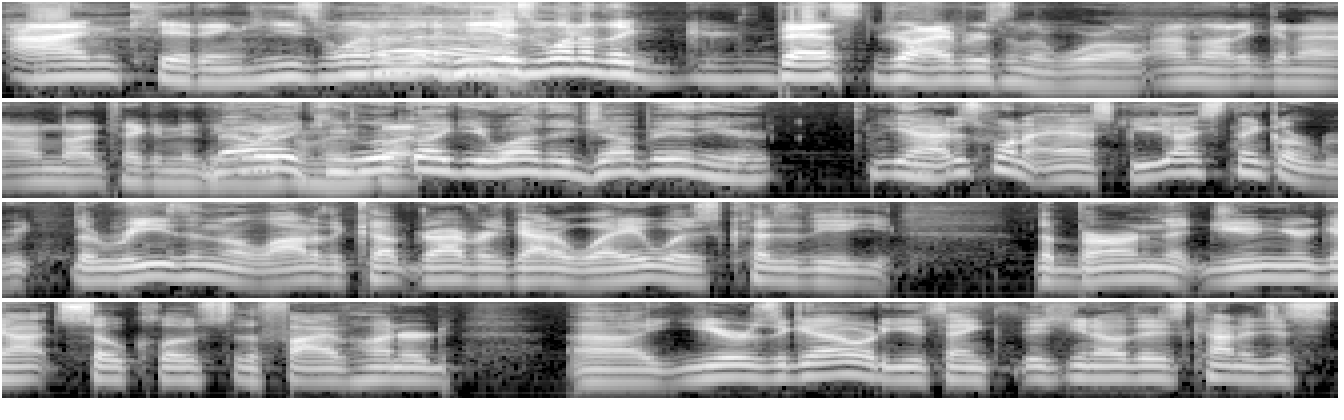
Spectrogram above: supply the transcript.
I'm kidding. He's one of the. He Ah. is one of the best drivers in the world. I'm not gonna. I'm not taking anything away Mellick, from you him. look but like you wanted to jump in here. Yeah, I just want to ask you guys think a re- the reason a lot of the Cup drivers got away was because of the the burn that Junior got so close to the 500 uh, years ago, or do you think that you know they just kind of just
